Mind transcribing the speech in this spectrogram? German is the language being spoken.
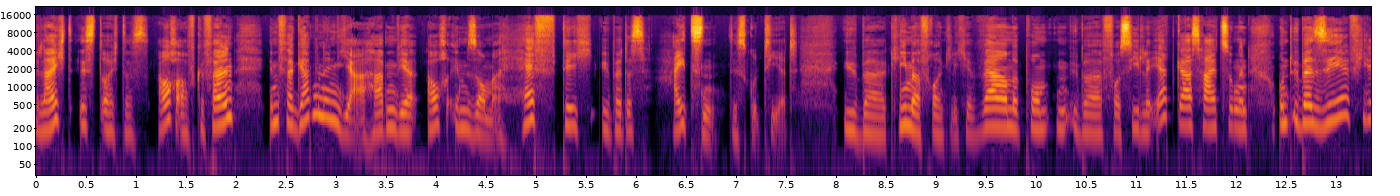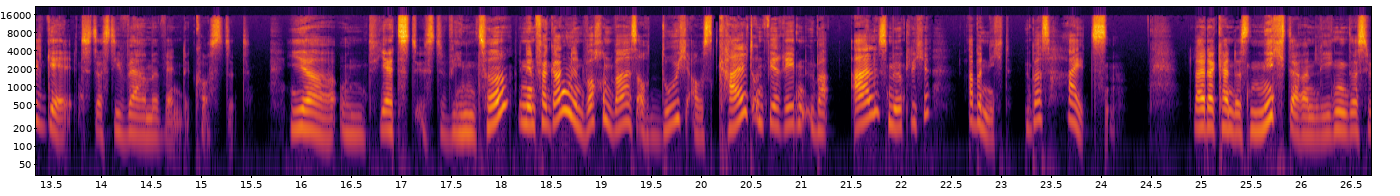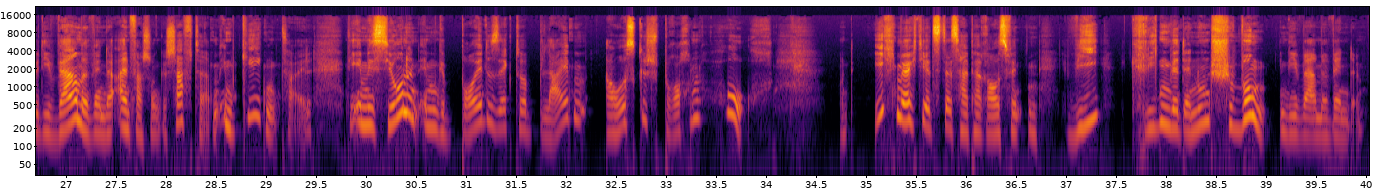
Vielleicht ist euch das auch aufgefallen. Im vergangenen Jahr haben wir auch im Sommer heftig über das Heizen diskutiert. Über klimafreundliche Wärmepumpen, über fossile Erdgasheizungen und über sehr viel Geld, das die Wärmewende kostet. Ja, und jetzt ist Winter. In den vergangenen Wochen war es auch durchaus kalt und wir reden über alles Mögliche, aber nicht übers Heizen. Leider kann das nicht daran liegen, dass wir die Wärmewende einfach schon geschafft haben. Im Gegenteil, die Emissionen im Gebäudesektor bleiben ausgesprochen hoch. Und ich möchte jetzt deshalb herausfinden, wie kriegen wir denn nun Schwung in die Wärmewende?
